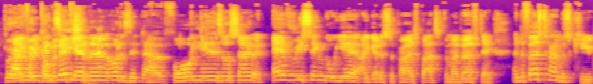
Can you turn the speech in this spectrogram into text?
And we've perfect been combination. together, what is it now, four years or so? And every single year I get a surprise party for my birthday. And the first time was cute.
